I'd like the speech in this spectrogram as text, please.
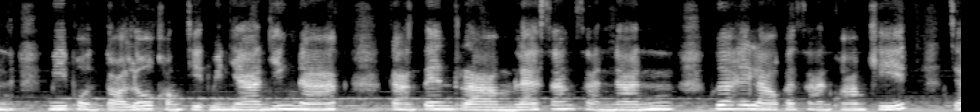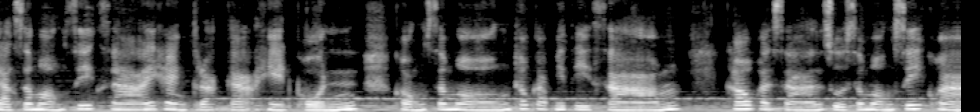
น มีผลต่อโลกของจิตวิญญาณยิ่งนัก การเต้นรำและสร้างสรรค์นั้น เพื่อให้เราผสานความคิด จากสมองซีกซ้ายแห่งตรรกะเหตุผล ของสมองเท่ากับมิติสาม เข้าผสานสู่สมองซีกขวา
